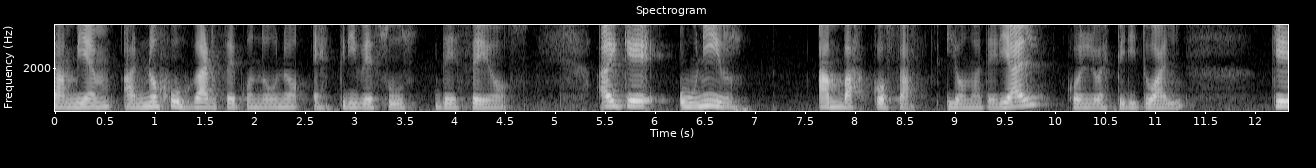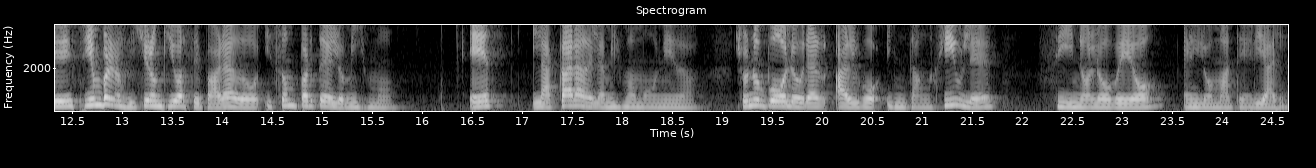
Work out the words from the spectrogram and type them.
también a no juzgarse cuando uno escribe sus deseos. Hay que unir ambas cosas, lo material con lo espiritual, que siempre nos dijeron que iba separado y son parte de lo mismo. Es la cara de la misma moneda. Yo no puedo lograr algo intangible si no lo veo en lo material.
